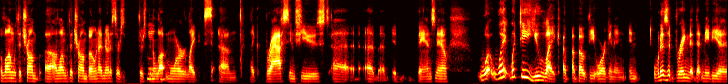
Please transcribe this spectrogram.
along with the trom uh, along with the trombone i've noticed there's there's been mm-hmm. a lot mm-hmm. more like um, like brass infused uh, uh, uh, bands now what what what do you like about the organ and, and what does it bring that that maybe a,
